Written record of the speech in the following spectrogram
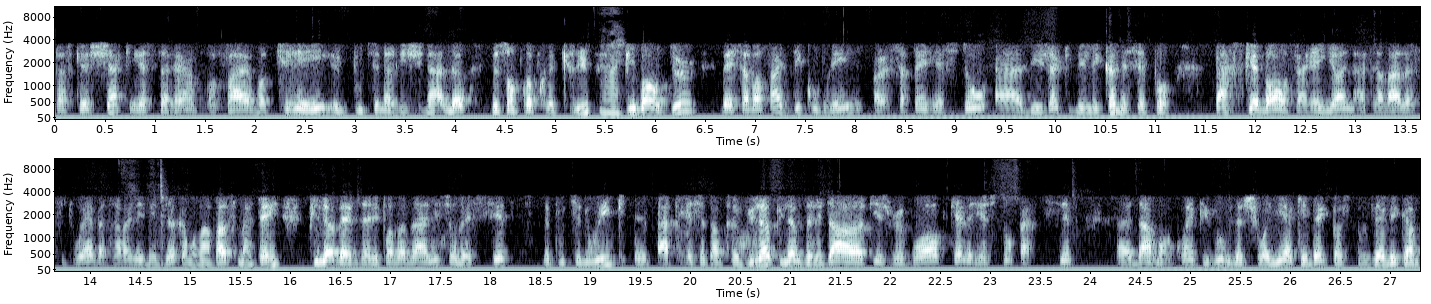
parce que chaque restaurant va faire, va créer une poutine originale là, de son propre cru. Puis bon, deux, ben ça va faire découvrir un certain resto à des gens qui ne les connaissaient pas parce que, bon, ça rayonne à travers le site web, à travers les médias, comme on en parle ce matin. Puis là, ben, vous allez probablement aller sur le site de Poutine Week euh, après cette entrevue-là. Puis là, vous allez dire, ah, OK, je veux voir quel resto participe euh, dans mon coin. Puis vous, vous êtes choyé à Québec parce que vous avez comme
